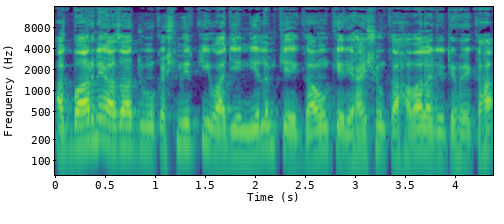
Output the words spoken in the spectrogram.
اخبار نے آزاد جموں کشمیر کی وادی نیلم کے گاؤں کے رہائشوں کا حوالہ دیتے ہوئے کہا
